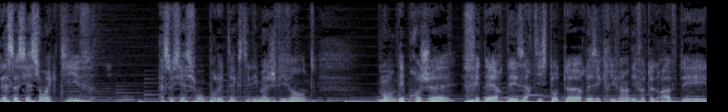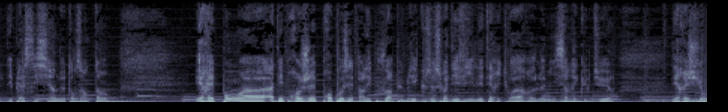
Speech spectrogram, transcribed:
L'association active, association pour le texte et l'image vivante, monte des projets, fédère des artistes auteurs, des écrivains, des photographes, des, plasticiens de temps en temps, et répond à, des projets proposés par les pouvoirs publics, que ce soit des villes, des territoires, le ministère de la Culture, des régions.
